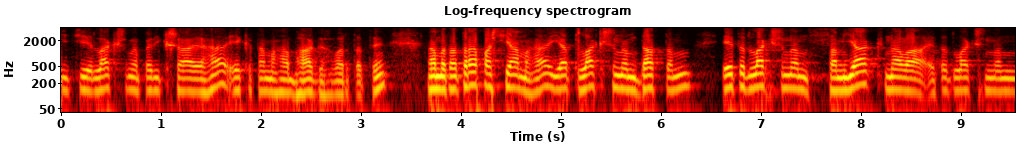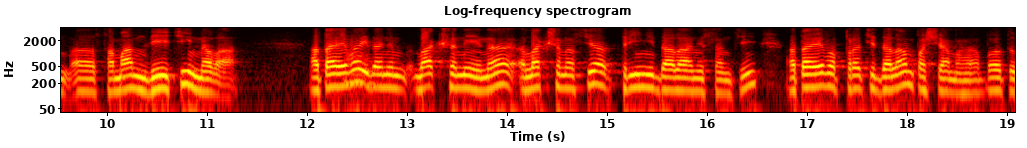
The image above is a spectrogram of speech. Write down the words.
इति लक्षणपरीक्षायाः एकतमः भागः वर्तते। नाम तत्र पश्यामः यत् लक्षणं दत्तम् एतद् लक्षणं सम्यक् न वा एतत् लक्षणं समान्वेचि न वा अत एव इदानीं लक्षणेन लक्षणस्य त्रीणि दलानि सन्ति अत एव प्रतिदलं पश्यामः भवतु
